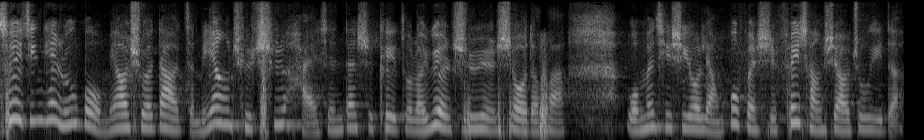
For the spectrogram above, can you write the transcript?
所以今天如果我们要说到怎么样去吃海鲜，但是可以做到越吃越瘦的话，我们其实有两部分是非常需要注意的，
